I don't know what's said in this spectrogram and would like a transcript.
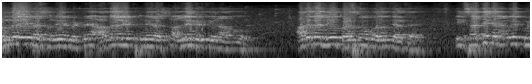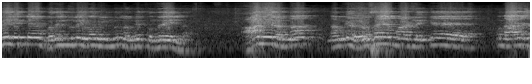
ಒಂದು ಲೀಟರ್ ಅಷ್ಟು ನೀರು ಬಿಟ್ಟರೆ ಅರ್ಧ ಲೀಟರ್ ನೀರಷ್ಟು ಅಲ್ಲೇ ಬಿಡ್ತೀವಿ ನಾವು. ಅದನ್ನ ನೀವು ಬಳಸ್ಕೋಬಹುದು ಅಂತ ಹೇಳ್ತಾರೆ. ಈಗ ಸದ್ಯಕ್ಕೆ ನಮಗೆ ಕುಡಿಲಿಕ್ಕೆ ಮೊದಲಿಂದಲೂ ಇಂದ ನಮಗೆ ತೊಂದರೆ ಇಲ್ಲ. ಆ ನೀರನ್ನ ನಮಗೆ ವ್ಯವಸಾಯ ಮಾಡಲಿಕ್ಕೆ ಒಂದು ಆದೇಶ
